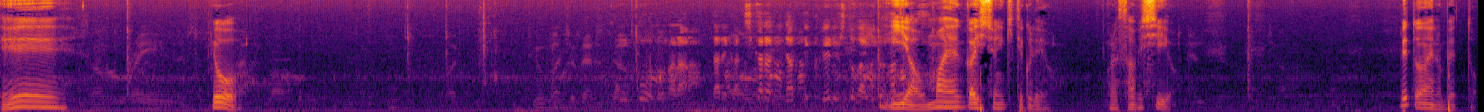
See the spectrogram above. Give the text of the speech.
ええー。よう。いいや、お前が一緒に来てくれよ。これ寂しいよ。ベッドないの？ベッド。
